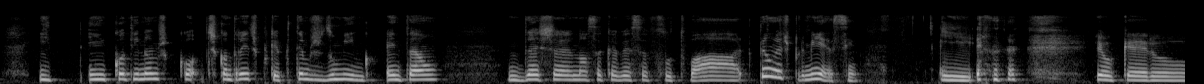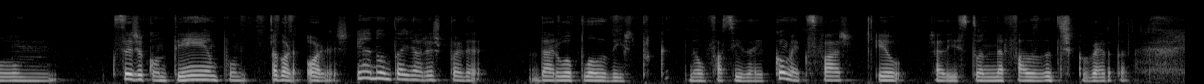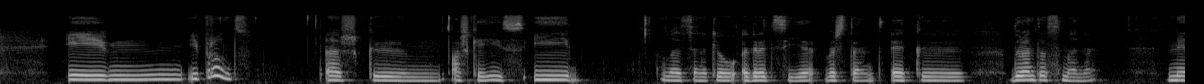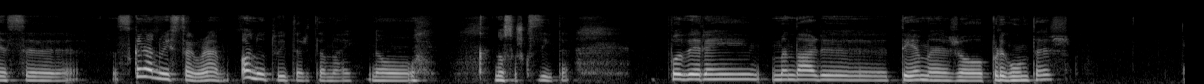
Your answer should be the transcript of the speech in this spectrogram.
e, continuamos descontraídos? Porque temos domingo. Então deixa a nossa cabeça flutuar, pelo menos para mim é assim. E eu quero hum, que seja com tempo. Agora, horas. Eu não tenho horas para dar o upload disto porque não faço ideia como é que se faz. Eu já disse, estou na fase da descoberta. E, hum, e pronto, acho que, acho que é isso. E uma cena que eu agradecia bastante é que durante a semana, nessa, se calhar no Instagram ou no Twitter também, não, não sou esquisita, poderem mandar uh, temas ou perguntas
